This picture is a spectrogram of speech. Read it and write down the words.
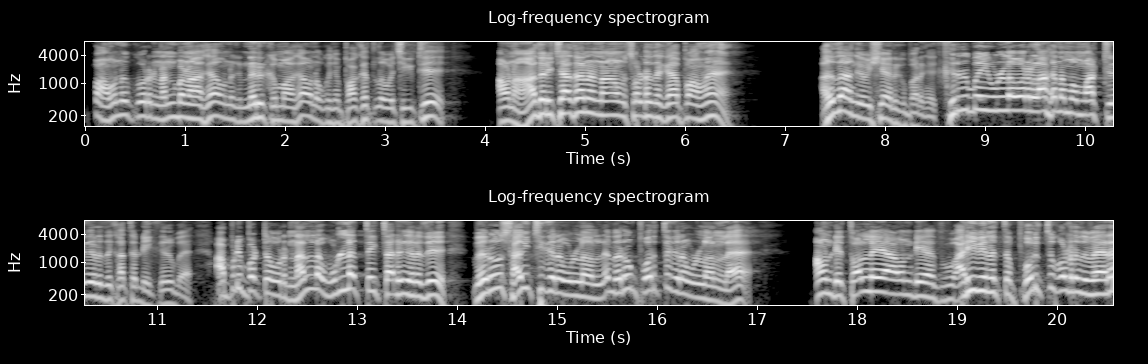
இப்போ அவனுக்கு ஒரு நண்பனாக அவனுக்கு நெருக்கமாக அவனை கொஞ்சம் பக்கத்தில் வச்சுக்கிட்டு அவனை ஆதரிச்சா தானே நான் அவன் சொல்கிறத கேட்பான் அவன். அதுதான் அங்கே விஷயம் இருக்குது பாருங்கள் கிருபை உள்ளவர்களாக நம்ம மாற்றுகிறது கத்தருடைய கிருபை. அப்படிப்பட்ட ஒரு நல்ல உள்ளத்தை தருகிறது. வெறும் சகிச்சுக்கிற உள்ளம் இல்லை வெறும் பொறுத்துக்கிற உள்ளம் இல்லை. அவனுடைய தொல்லையை அவனுடைய அறிவீனத்தை பொறுத்து கொள்வது வேற.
